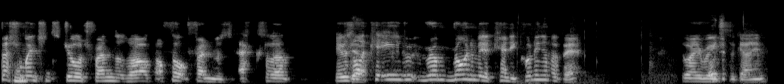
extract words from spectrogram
Special mention to George Friend as well. I thought Friend was excellent. He was Yeah. like he reminded me of Kenny Cunningham a bit. The way he reads the game.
